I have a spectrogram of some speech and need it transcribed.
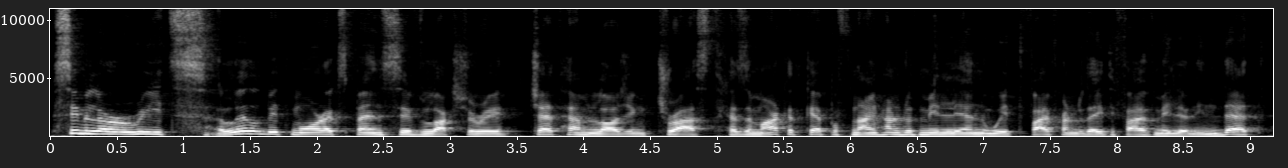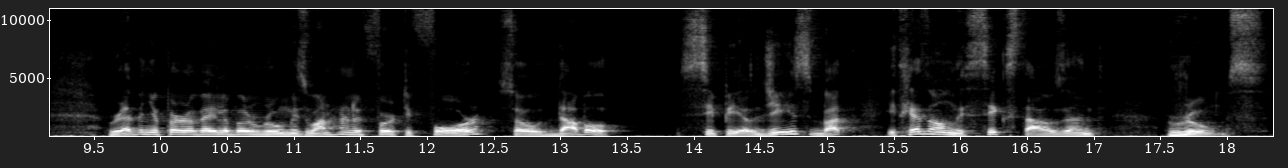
Similar REITs, a little bit more expensive luxury, Chatham Lodging Trust has a market cap of 900 million with 585 million in debt. Revenue per available room is 134, so double CPLG's, but it has only 6,000 rooms.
